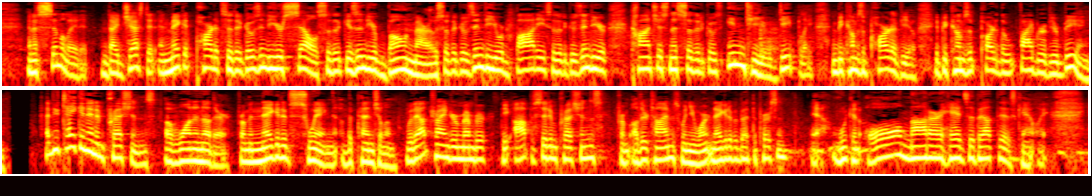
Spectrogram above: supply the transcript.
and assimilate it and digest it and make it part of so that it goes into your cells, so that it goes into your bone marrow, so that it goes into your body, so that it goes into your consciousness, so that it goes into you deeply and becomes a part of you. It becomes a part of the fiber of your being. Have you taken in impressions of one another from a negative swing of the pendulum without trying to remember the opposite impressions from other times when you weren't negative about the person? Yeah, we can all nod our heads about this, can't we?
